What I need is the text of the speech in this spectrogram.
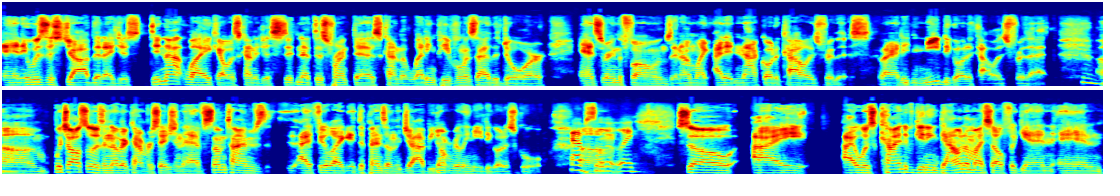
And it was this job that I just did not like. I was kind of just sitting at this front desk, kind of letting people inside the door, answering the phones. And I'm like, I did not go to college for this. Like, I didn't need to go to college for that. Mm-hmm. Um, which also is another conversation to have. Sometimes I feel like it depends on the job. You don't really need to go to school. Um, Absolutely. Um, so I I was kind of getting down on myself again and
